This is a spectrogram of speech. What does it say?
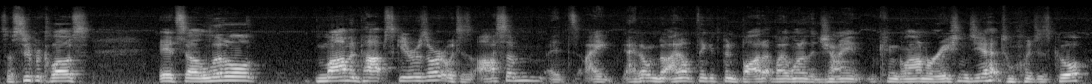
so super close. It's a little mom and pop ski resort, which is awesome. It's I I don't know I don't think it's been bought up by one of the giant conglomerations yet, which is cool.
